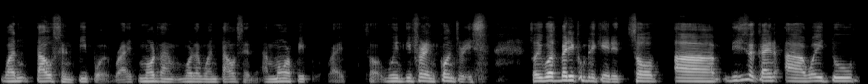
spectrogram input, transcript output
1,000 people, right? More than more than 1,000 and more people, right? So with different countries. So it was very complicated. So uh, this is a kind of a way to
